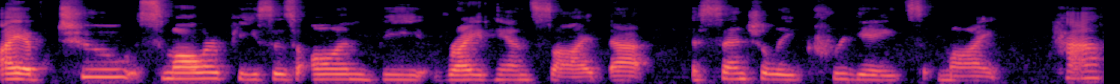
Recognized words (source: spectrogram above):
I have two smaller pieces on the right hand side that essentially creates my half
